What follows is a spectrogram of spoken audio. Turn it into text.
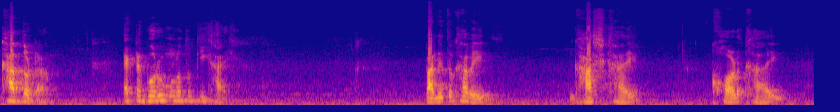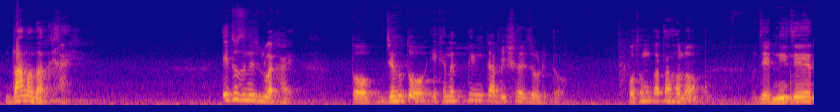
খাদ্যটা, একটা গরু মূলত কি খায়? পানি তো খাবেই, ঘাস খায়, খড় খায়, দানাদার খায়। এই তো জিনিসগুলো খায়। তো যেহেতু এখানে তিনটা বিষয় জড়িত, প্রথম কথা হলো যে নিজের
